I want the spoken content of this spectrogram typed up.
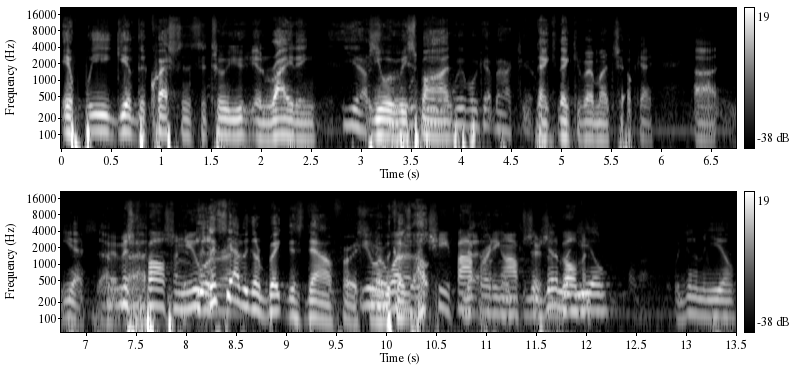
if we give the questions to- to you in writing, Yes. you will we- we- respond. We will get back to you. Thank you, thank you very much. Okay. Uh, Yes. um, Mr. uh, Paulson, you Let's see how we're going to break this down first. you know, were one because- of the oh, chief no, operating uh, officers of gentleman Goldman- yield? Would gentleman yield?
